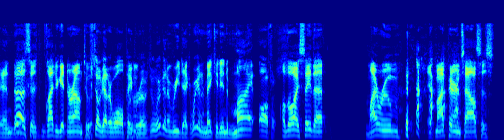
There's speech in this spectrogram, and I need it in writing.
And uh, oh, so I'm glad you're getting around to we've it. still got our wallpaper. Uh-huh. We're going to redecorate. We're going to make it into my office. Although I say that, my room at my parents' house is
